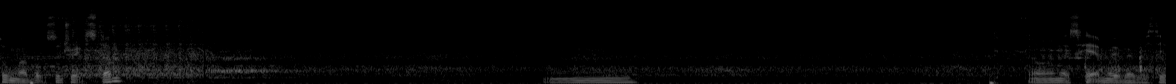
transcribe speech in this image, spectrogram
That's all my books of tricks done. Mm. Go on, let's hit him with everything.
